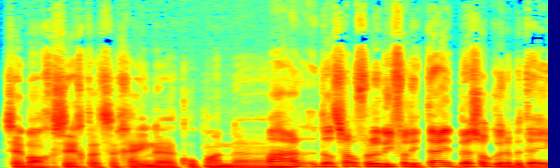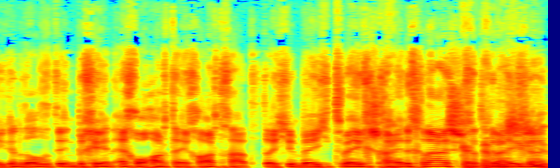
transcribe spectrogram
Ze hebben al gezegd dat ze geen eh, kopman... eh, maar dat zou voor de rivaliteit best wel kunnen betekenen dat het in het begin echt wel hard tegen hard gaat. Dat je een beetje twee gescheiden garages gaat krijgen. Brazilië.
